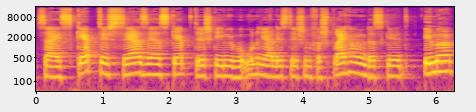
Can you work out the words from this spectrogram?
sei skeptisch, sehr, sehr skeptisch gegenüber unrealistischen Versprechungen. Das gilt immer.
